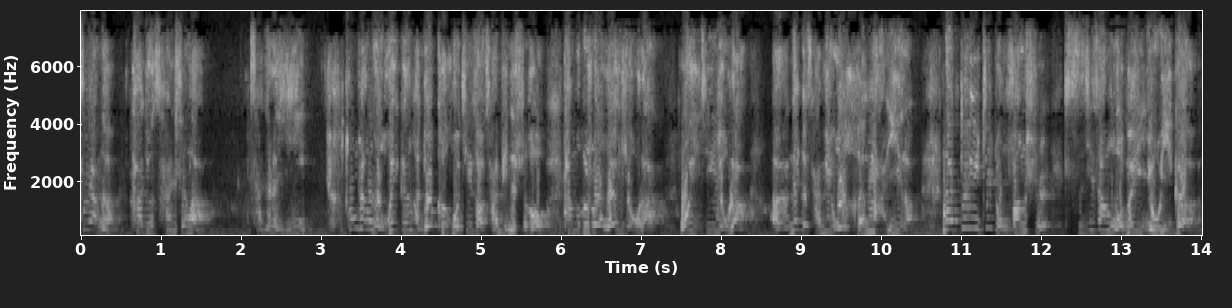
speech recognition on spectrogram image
这样呢他就产生了产生了疑义。通常我会跟很多客户介绍产品的时候，他们会说我有了，我已经有了，呃那个产品我很满意了。那对于这种方式，实际上我们有一个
